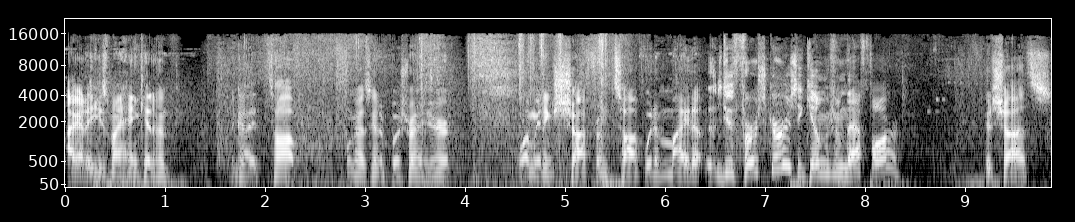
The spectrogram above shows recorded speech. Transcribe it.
I gotta use my hand cannon. The guy top. One guy's gonna push right here. Well, I'm getting shot from top with a Mida. Dude, first curse? He killed me from that far? Good shots.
